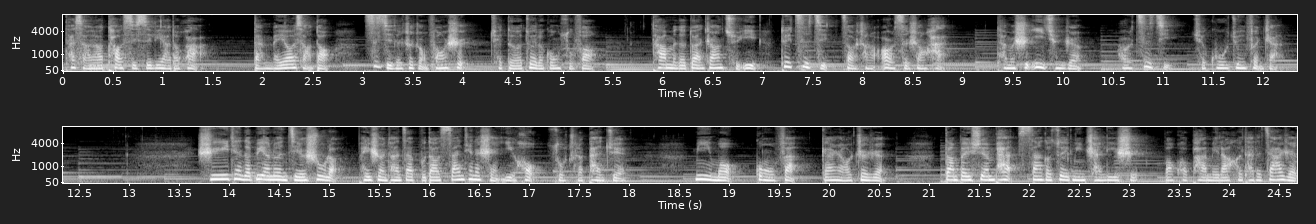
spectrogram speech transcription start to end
他想要套西西利亚的话，但没有想到自己的这种方式却得罪了公诉方，他们的断章取义对自己造成了二次伤害。他们是一群人，而自己却孤军奋战。十一天的辩论结束了，陪审团在不到三天的审议后做出了判决：密谋、共犯、干扰证人。当被宣判三个罪名成立时，包括帕梅拉和他的家人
